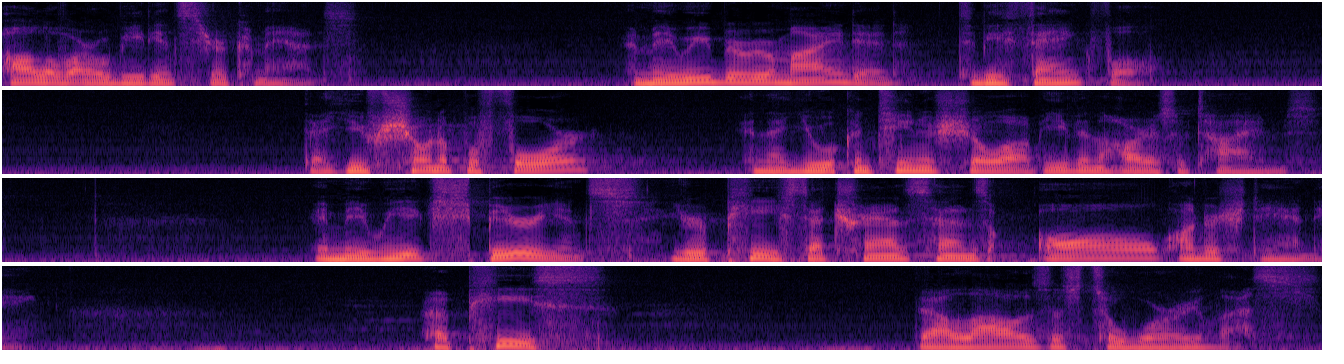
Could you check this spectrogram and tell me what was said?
all of our obedience to your commands. And may we be reminded to be thankful that you've shown up before and that you will continue to show up even in the hardest of times. And may we experience your peace that transcends all understanding. A peace that allows us to worry less,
